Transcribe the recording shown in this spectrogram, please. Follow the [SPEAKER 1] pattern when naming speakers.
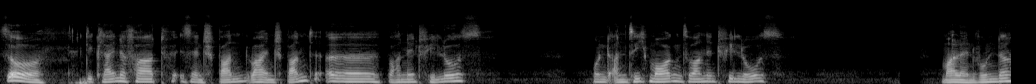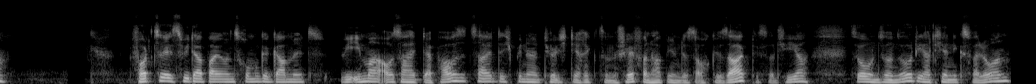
[SPEAKER 1] So, die kleine Fahrt ist entspannt, war entspannt, äh, war nicht viel los. Und an sich morgens war nicht viel los. Mal ein Wunder. Fotze ist wieder bei uns rumgegammelt, wie immer außerhalb der Pausezeit. Ich bin natürlich direkt zum Chef und habe ihm das auch gesagt. Ich sagte hier, so und so und so, die hat hier nichts verloren.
